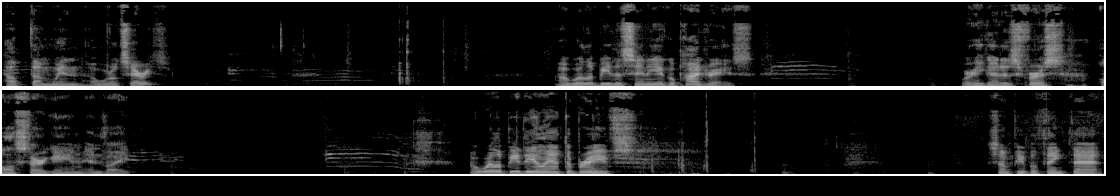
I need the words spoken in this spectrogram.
helped them win a World Series? Or will it be the San Diego Padres, where he got his first All-Star Game invite? Or will it be the Atlanta Braves? Some people think that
